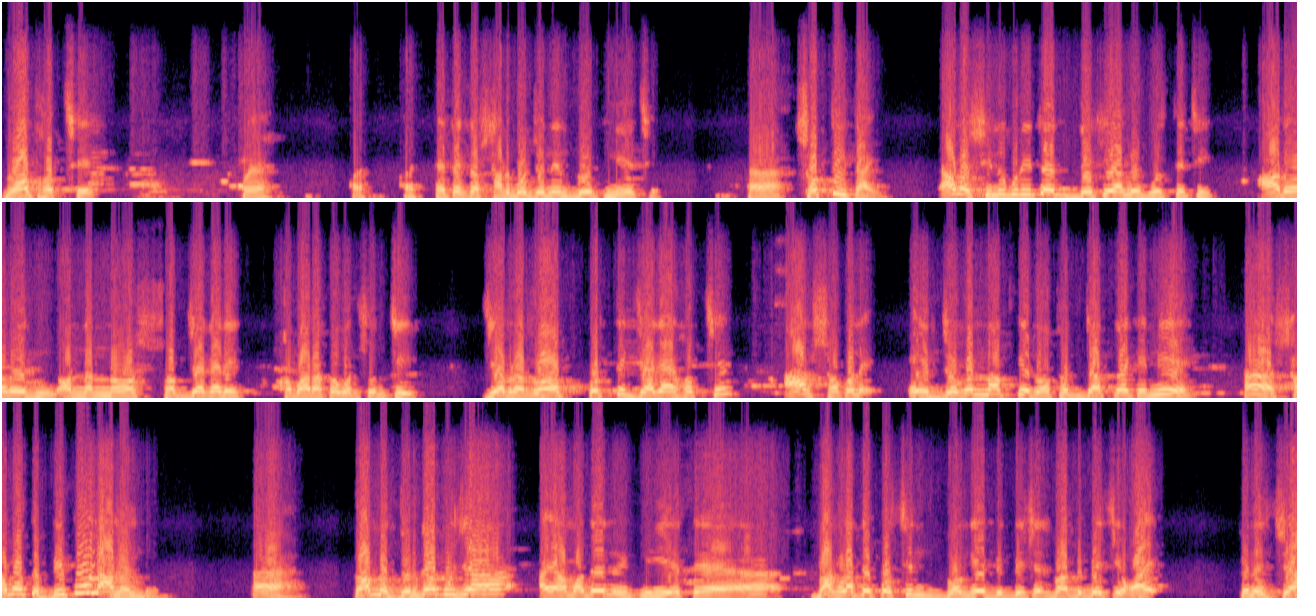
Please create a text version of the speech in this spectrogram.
রথ হচ্ছে হ্যাঁ, এটা একটা সার্বজনীন রূপ নিয়েছে। হ্যাঁ সত্যিই তাই। আবার শিলিগুড়িটা দেখে আমি বুঝতেছি আরও অন্যান্য সব জায়গারই খবরাখবর শুনছি যে আমরা রথ প্রত্যেক জায়গায় হচ্ছে আর সকলে এই জগন্নাথকে রথযাত্রাকে নিয়ে হ্যাঁ সমস্ত বিপুল আনন্দ। হ্যাঁ তো আমরা দুর্গাপূজা আমাদের ইয়েতে বাংলাতে পশ্চিমবঙ্গে বিশেষভাবে বেশি হয়। কিন্তু যা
